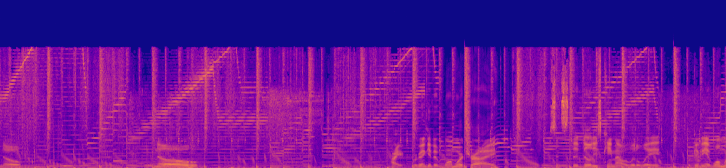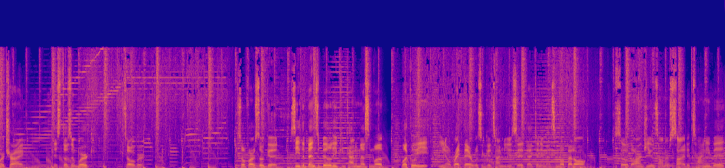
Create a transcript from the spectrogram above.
No. No. We're gonna give it one more try. Since the abilities came out a little late. We're giving it one more try. If this doesn't work, it's over. So far, so good. See, the Ben's ability can kind of mess him up. Luckily, you know, right there was a good time to use it. That didn't mess him up at all. So the RNG was on our side a tiny bit.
